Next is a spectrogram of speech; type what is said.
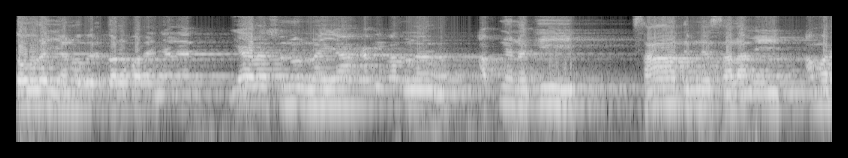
দৌড়াইয়া নবের দরবারে গেলেন, ইয়া রাসূলুল্লাহ, ইয়া হাবিবাল্লাহ, আপনি নাকি সালামি আমার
